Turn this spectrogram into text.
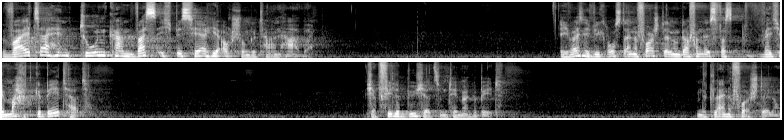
weiterhin tun kann, was ich bisher hier auch schon getan habe. Ich weiß nicht, wie groß deine Vorstellung davon ist, was, welche Macht Gebet hat. Ich habe viele Bücher zum Thema Gebet. Eine kleine Vorstellung.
